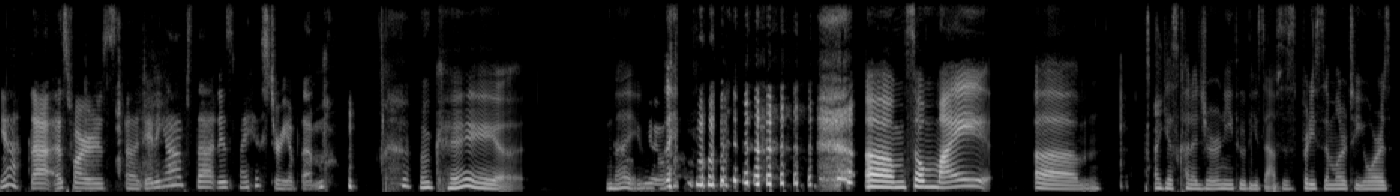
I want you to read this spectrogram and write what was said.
yeah, that as far as uh, dating apps, that is my history of them. okay. uh, Nice. um so my um I guess kind of journey through these apps is pretty similar to yours.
